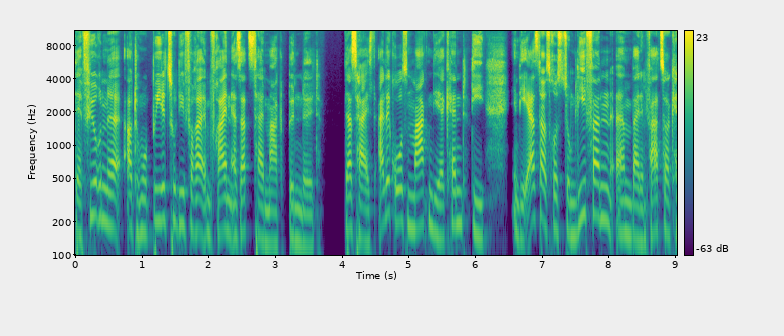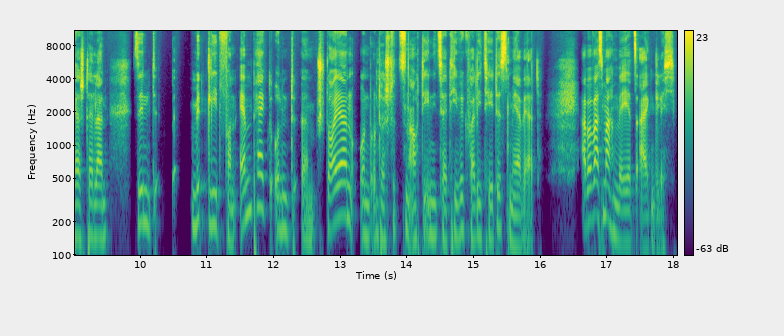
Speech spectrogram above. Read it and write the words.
der führende Automobilzulieferer im freien Ersatzteilmarkt bündelt. Das heißt, alle großen Marken, die ihr kennt, die in die Erstausrüstung liefern ähm, bei den Fahrzeugherstellern, sind Mitglied von MPACT und ähm, steuern und unterstützen auch die Initiative Qualität ist Mehrwert. Aber was machen wir jetzt eigentlich?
